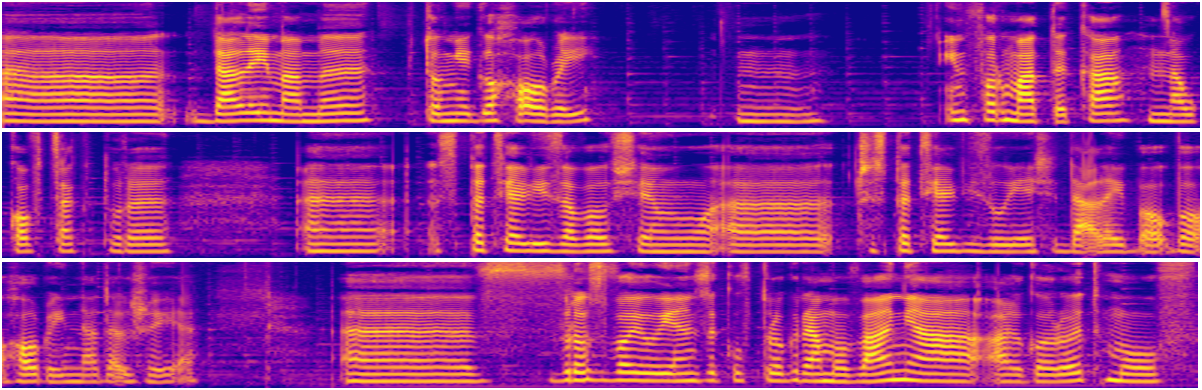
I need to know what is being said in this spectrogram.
E, dalej mamy Tony'ego Hory, mm, informatyka, naukowca, który e, specjalizował się, e, czy specjalizuje się dalej, bo, bo Hory nadal żyje, w rozwoju języków programowania, algorytmów.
